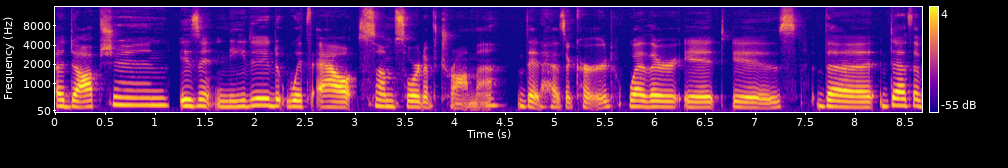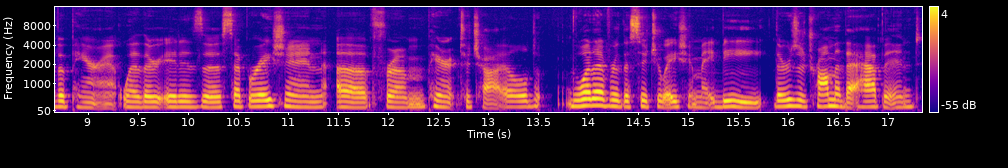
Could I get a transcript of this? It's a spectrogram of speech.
adoption isn't needed without some sort of trauma that has occurred, whether it is the death of a parent, whether it is a separation uh, from parent to child, whatever the situation may be, there's a trauma that happened.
